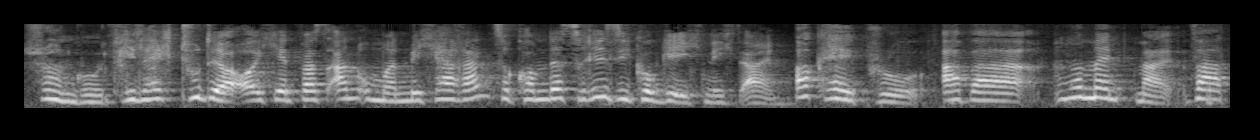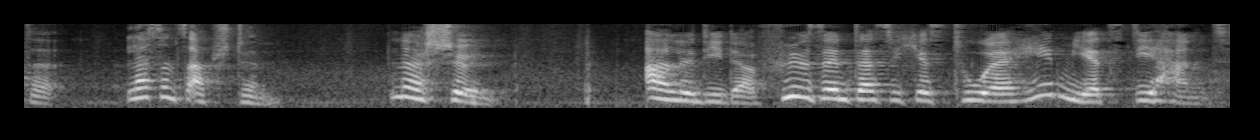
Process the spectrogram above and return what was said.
Schon gut. Vielleicht tut er euch etwas an, um an mich heranzukommen. Das Risiko gehe ich nicht ein. Okay, Prue, aber Moment mal, warte. Lass uns abstimmen. Na schön. Alle, die dafür sind, dass ich es tue, heben jetzt die Hand.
